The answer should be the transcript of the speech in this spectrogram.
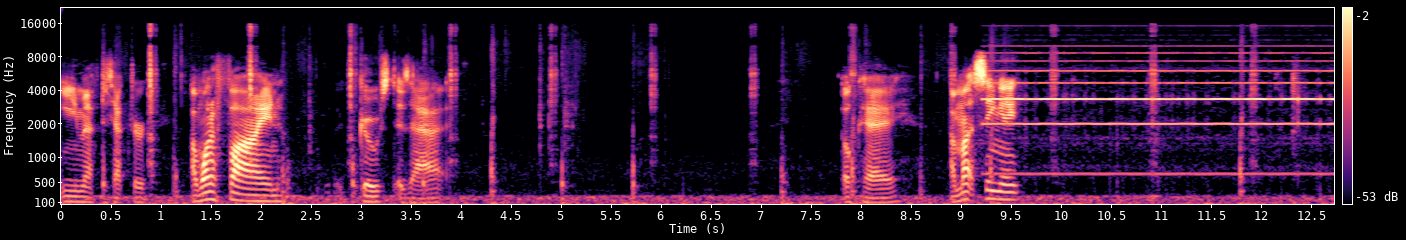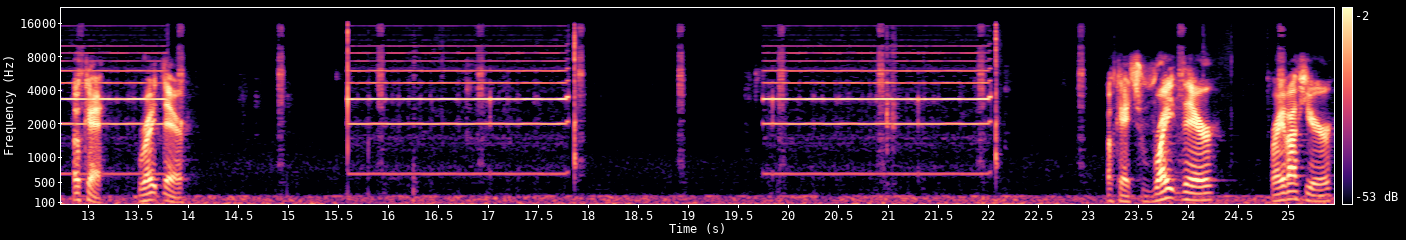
EMF detector. I want to find ghost is at. Okay. I'm not seeing any. Okay, right there. Okay, it's right there, right about here.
